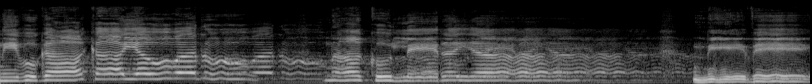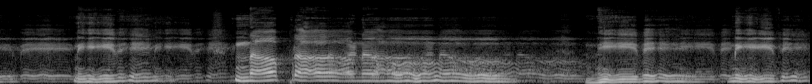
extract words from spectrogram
నీవుగాక ఎవరు? నాకు లేరయ్యా. నీవే నీవే నా ప్రాణము. నీవే నీవే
